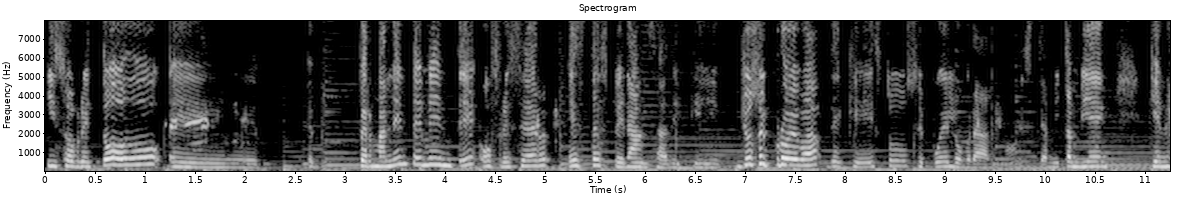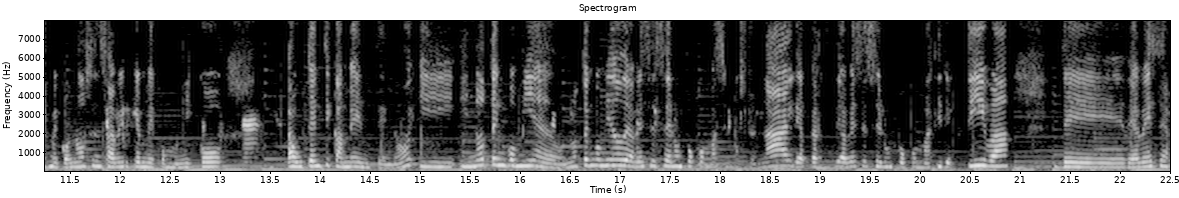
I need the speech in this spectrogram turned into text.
y sobre todo eh, permanentemente ofrecer esta esperanza de que yo soy prueba de que esto se puede lograr, ¿no? Este, a mí también, quienes me conocen saben que me comunico auténticamente, ¿no? Y, no tengo miedo, no tengo miedo de a veces ser un poco más emocional, de a, veces ser un poco más directiva, de, a veces,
